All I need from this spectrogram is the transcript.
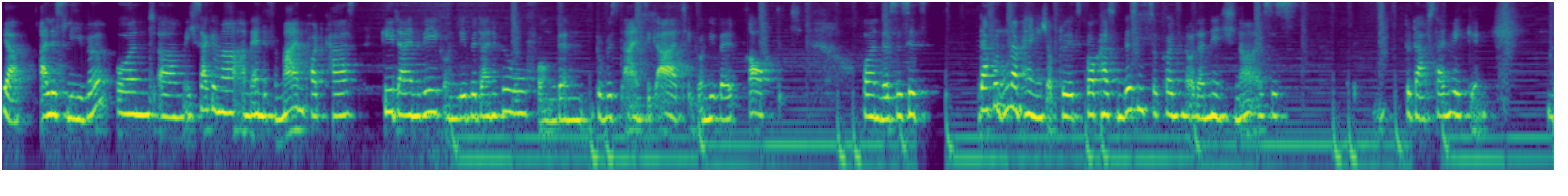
ja, alles Liebe. Und ähm, ich sage immer am Ende von meinem Podcast, geh deinen Weg und lebe deine Berufung, denn du bist einzigartig und die Welt braucht dich. Und das ist jetzt davon unabhängig, ob du jetzt Bock hast, ein Business zu gründen oder nicht. Ne? Es ist, du darfst deinen Weg gehen. Ja.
